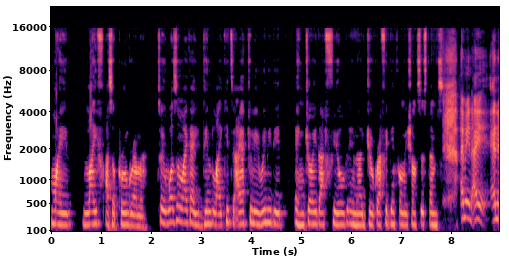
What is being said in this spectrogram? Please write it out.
my life as a programmer. So it wasn't like I didn't like it. I actually really did enjoy that field in uh, geographic information systems. I mean, I and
